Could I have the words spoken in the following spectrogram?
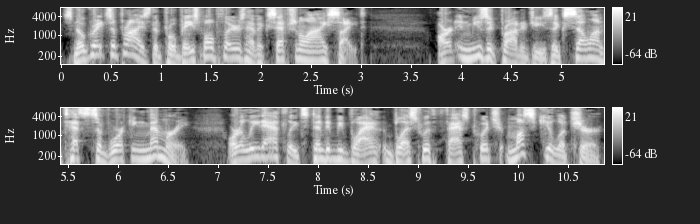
It's no great surprise that pro baseball players have exceptional eyesight. Art and music prodigies excel on tests of working memory, or elite athletes tend to be blessed with fast twitch musculature.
